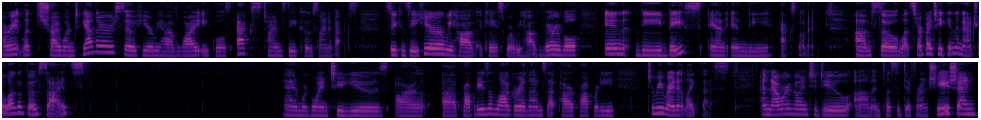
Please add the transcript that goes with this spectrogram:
All right, let's try one together. So here we have y equals x times the cosine of x. So you can see here we have a case where we have a variable in the base and in the exponent. Um, so let's start by taking the natural log of both sides. And we're going to use our uh, properties of logarithms, that power property, to rewrite it like this. And now we're going to do um, implicit differentiation.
